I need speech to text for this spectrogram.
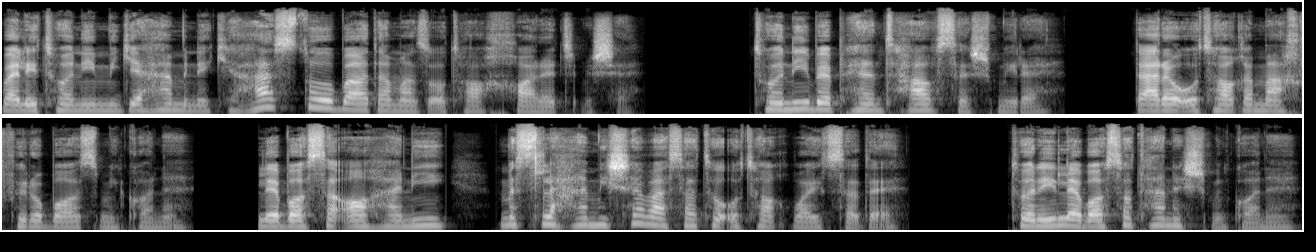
ولی تونی میگه همینه که هست و بعدم از اتاق خارج میشه. تونی به پنت هاوسش میره. در اتاق مخفی رو باز می‌کنه. لباس آهنی مثل همیشه وسط اتاق وایساده. تونی لباس رو تنش می‌کنه.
